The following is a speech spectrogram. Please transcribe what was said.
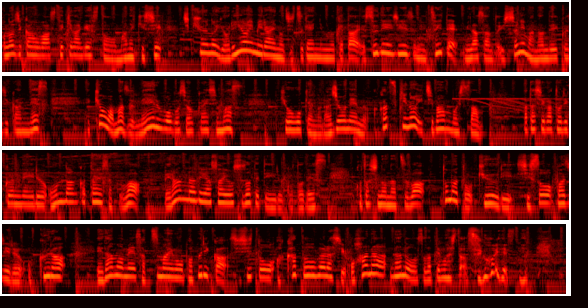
この時間は素敵なゲストをお招きし地球のより良い未来の実現に向けた SDGs について皆さんと一緒に学んでいく時間です。え今日はまずメールをご紹介します。兵庫県のラジオネーム暁の一番星さん。私が取り組んでいる温暖化対策はベランダで野菜を育てていることです。今年の夏はトマト、キュウリ、シソ、バジル、オクラ枝豆、さつまいも、パプリカ、ししとう、赤唐辛子、お花などを育てました。すごいですね。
